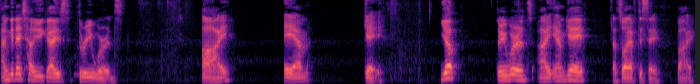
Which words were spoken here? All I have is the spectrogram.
I'm going to tell you guys three words. I am gay. Yep. Three words. I am gay. That's all I have to say. Bye.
